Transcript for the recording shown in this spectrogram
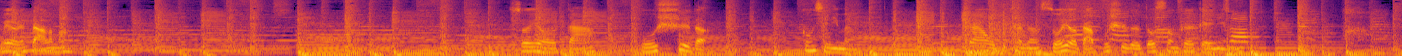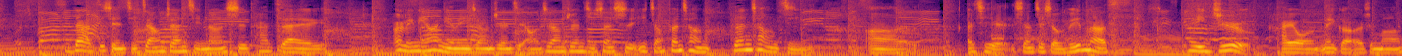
没有人答了吗？所有答不是的，恭喜你们！当然，我不可能所有答不是的都送歌给你们。Star 自选集这张专辑呢，是他在二零零二年的一张专辑啊，这张专辑算是一张翻唱翻唱集，呃，而且像这首 Venus、Hey Jude，还有那个什么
